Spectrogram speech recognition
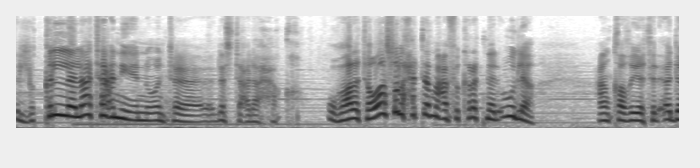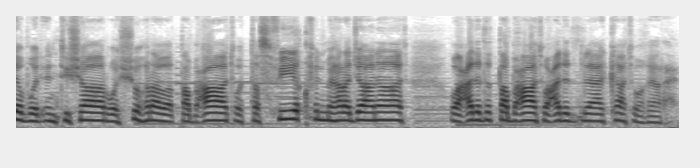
القلة لا تعني إنه أنت لست على حق. وهذا تواصل حتى مع فكرتنا الأولى. عن قضية الأدب والانتشار والشهرة والطبعات والتصفيق في المهرجانات وعدد الطبعات وعدد اللايكات وغيرها.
